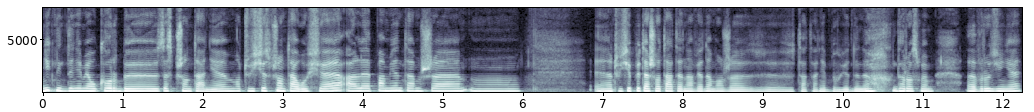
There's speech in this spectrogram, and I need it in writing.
nikt nigdy nie miał korby ze sprzątaniem. Oczywiście sprzątało się, ale pamiętam, że. Mm, E, oczywiście pytasz o tatę, no wiadomo, że e, tata nie był jedynym dorosłym e, w rodzinie.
